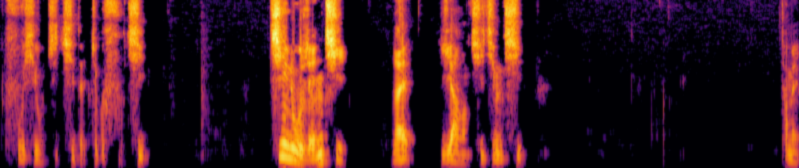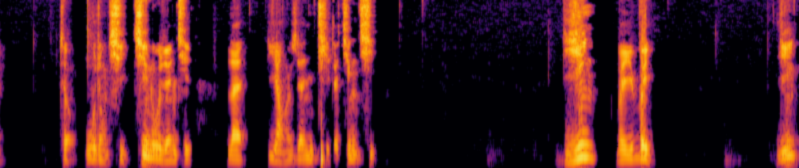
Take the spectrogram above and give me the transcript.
腐朽之气的这个腐气，进入人体来养其精气。他们这五种气进入人体来养人体的精气。阴为胃，阴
